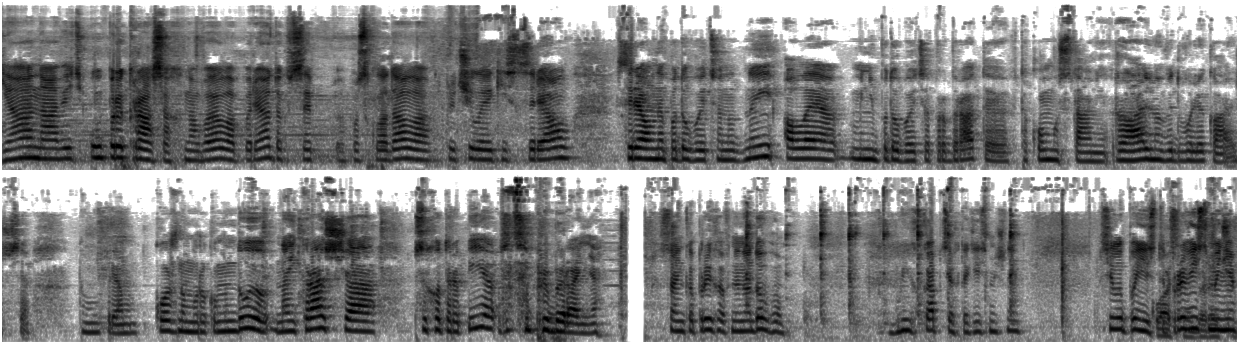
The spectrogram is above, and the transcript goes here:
Я навіть у прикрасах навела порядок, все поскладала, включила якийсь серіал. Серіал не подобається нудний, але мені подобається прибирати в такому стані. Реально відволікаєшся. Тому прям кожному рекомендую. Найкраща психотерапія це прибирання. Санька приїхав ненадовго. В моїх капцях такий смішний. Сіли поїсти. Класні, Привіз до мені.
